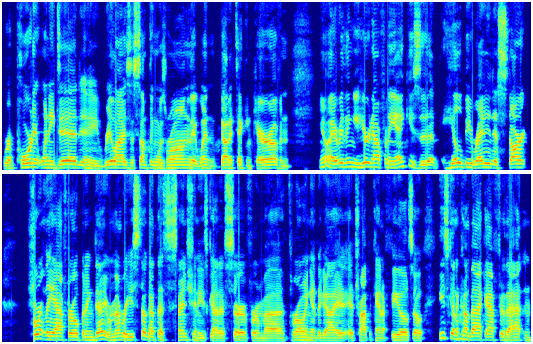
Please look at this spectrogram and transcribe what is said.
report it when he did. He realized that something was wrong. They went and got it taken care of. And, you know, everything you hear now from the Yankees is that he'll be ready to start – shortly after opening day. Remember, he's still got that suspension he's got to serve from uh, throwing at the guy at, Tropicana Field. So he's going to come back after that. And,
